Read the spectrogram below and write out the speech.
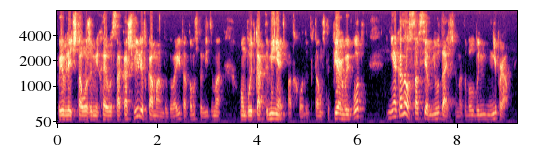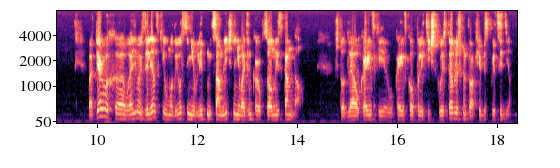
привлечь того же Михаила Саакашвили в команду, говорит о том, что, видимо, он будет как-то менять подходы. Потому что первый год не оказался совсем неудачным. Это было бы неправдой. Во-первых, э, Владимир Зеленский умудрился не влипнуть сам лично ни в один коррупционный скандал, что для украинского политического истеблишмента вообще беспрецедентно.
